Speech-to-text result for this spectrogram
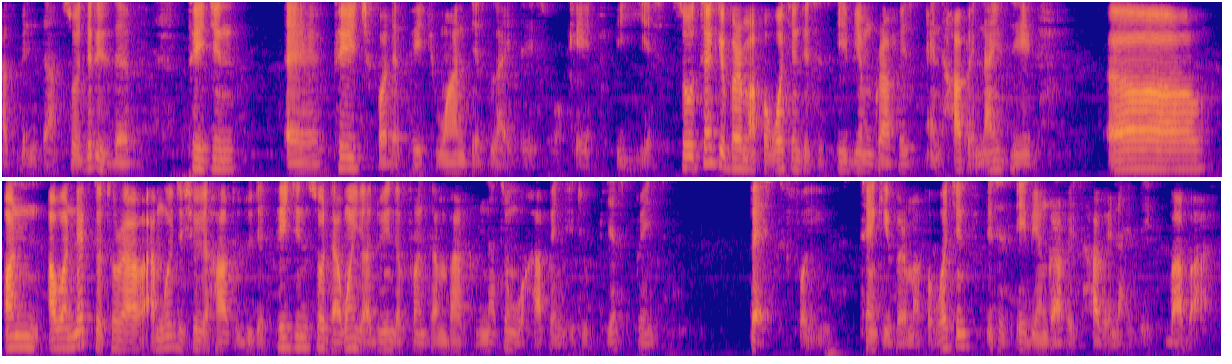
has been done. So this is the paging uh, page for the page one just like this okay? Yes. So thank you very much for watching. This is abm graphics and have a nice day. Uh, on our next tutorial i'm going to show you how to do the paging so that when you are doing the front and back nothing will happen. It will just print best for you. Thank you very much for watching. This is abm graphics. Have a nice day. Bye bye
